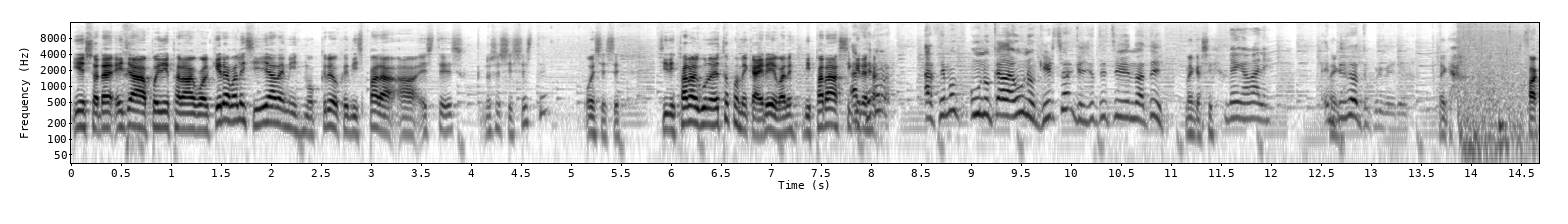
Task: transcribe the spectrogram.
Y eso, ahora ella puede disparar a cualquiera, ¿vale? Si ella ahora mismo creo que dispara a este es... No sé si es este o es ese. Si dispara a alguno de estos, pues me caeré, ¿vale? Dispara si quieres... Hacemos uno cada uno, Kirsa, que yo te estoy viendo a ti. Venga, sí. Venga, vale. Empieza tú primero. Venga. Fuck.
